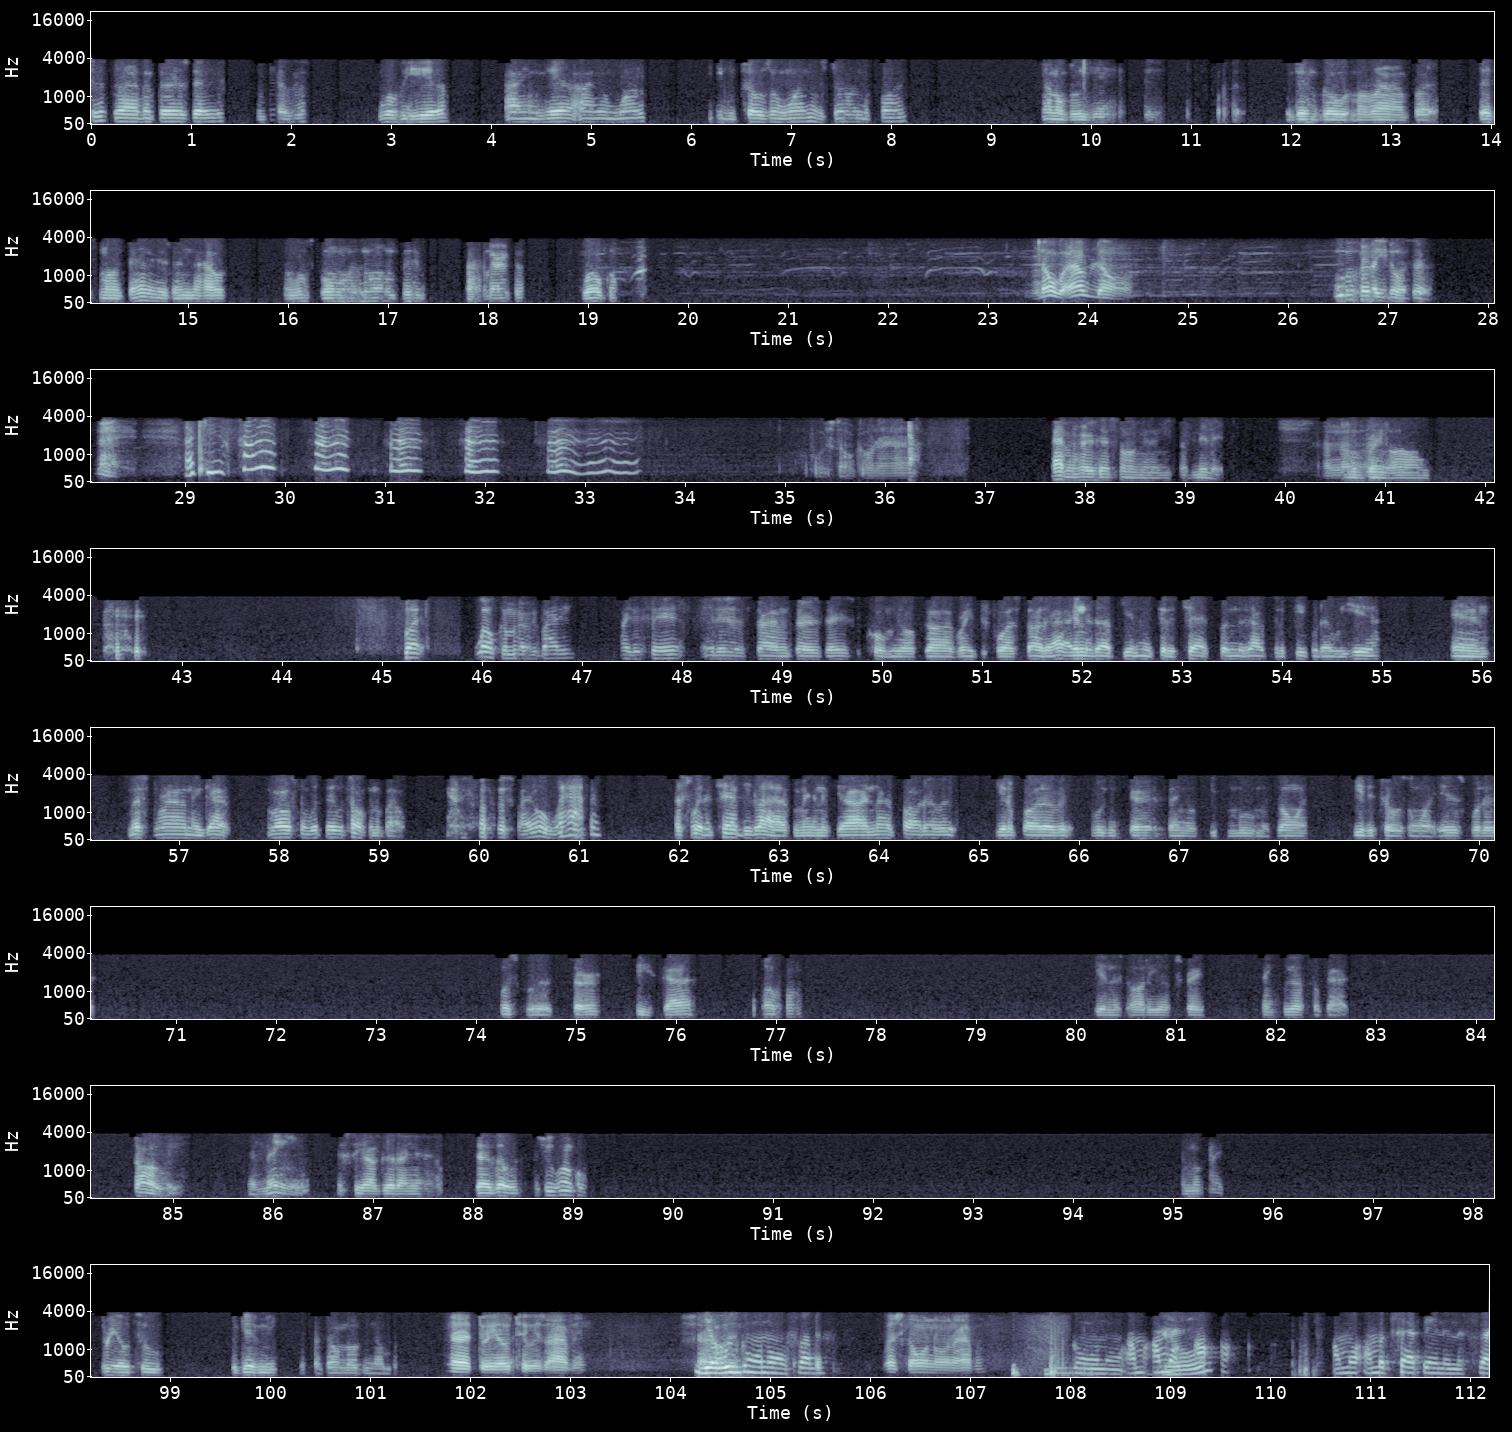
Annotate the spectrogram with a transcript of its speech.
Riches, Thriving Thursdays. Together, we'll be here. I am here. I am one. even chosen one, is drawing the fun. I don't believe in it. But it didn't go with my rhyme, but this Montana is in the house. And what's going on, baby?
